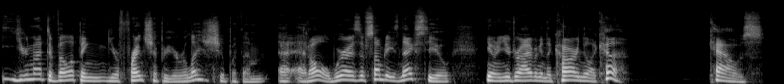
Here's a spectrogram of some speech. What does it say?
you're not developing your friendship or your relationship with them at, at, all. Whereas if somebody's next to you, you know, you're driving in the car and you're like, huh, cows.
